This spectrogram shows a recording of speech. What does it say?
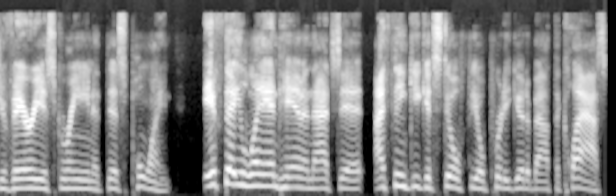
Javarius Green at this point, if they land him and that's it, I think you could still feel pretty good about the class.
